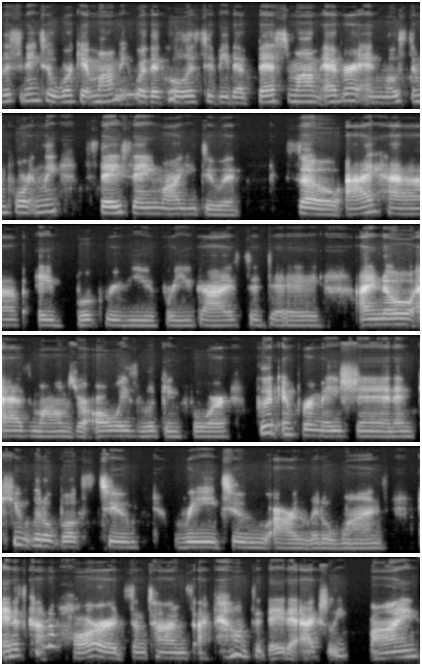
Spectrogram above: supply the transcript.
listening to Work It Mommy, where the goal is to be the best mom ever, and most importantly, stay sane while you do it. So, I have a book review for you guys today. I know as moms, we're always looking for good information and cute little books to read to our little ones. And it's kind of hard sometimes, I found today, to actually find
